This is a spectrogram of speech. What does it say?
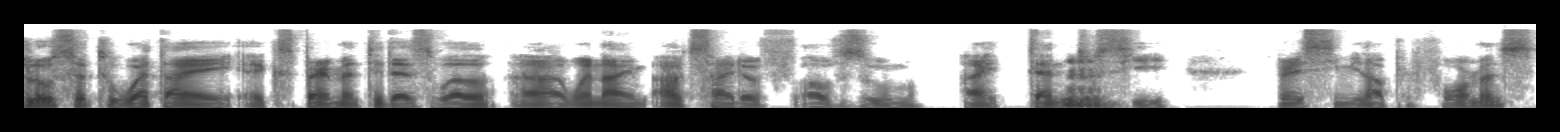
closer to what I experimented as well uh, when I'm outside of, of Zoom. I tend mm. to hmm. see very similar performance.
